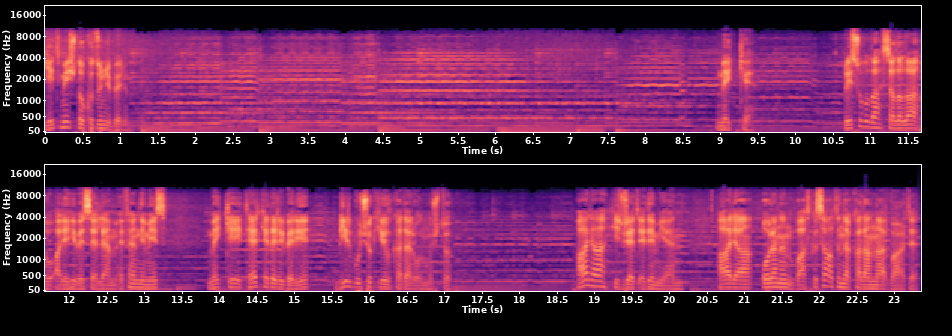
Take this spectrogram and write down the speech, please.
79. Bölüm Mekke Resulullah sallallahu aleyhi ve sellem Efendimiz Mekke'yi terk edeli beri bir buçuk yıl kadar olmuştu. Hala hicret edemeyen, hala oranın baskısı altında kalanlar vardı.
